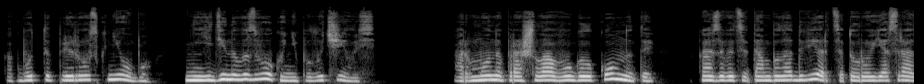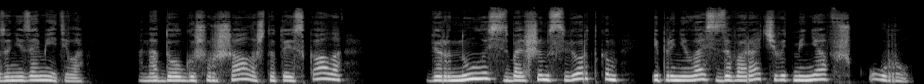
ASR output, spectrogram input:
как будто прирос к небу. Ни единого звука не получилось. Армона прошла в угол комнаты. Оказывается, там была дверца, которую я сразу не заметила. Она долго шуршала, что-то искала, вернулась с большим свертком и принялась заворачивать меня в шкуру.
